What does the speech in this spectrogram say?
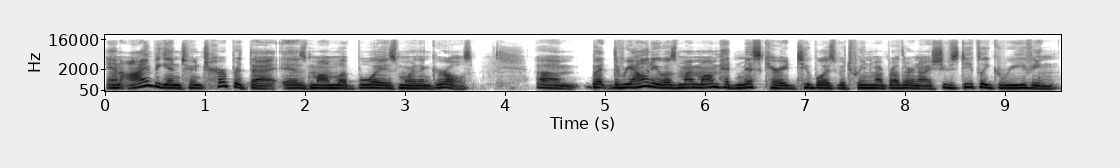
And I began to interpret that as mom loved boys more than girls. Um, but the reality was, my mom had miscarried two boys between my brother and I. She was deeply grieving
